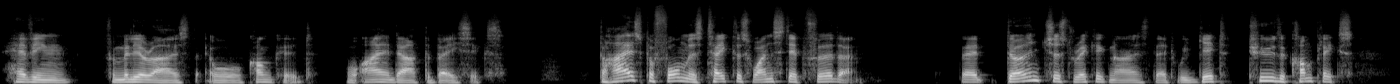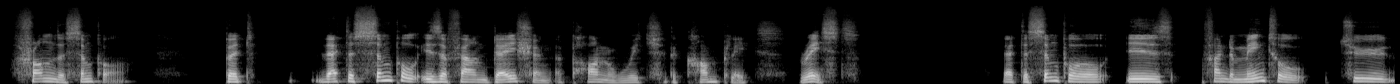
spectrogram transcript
having familiarized or conquered or ironed out the basics. The highest performers take this one step further. They don't just recognize that we get to the complex from the simple, but that the simple is a foundation upon which the complex rests. That the simple is fundamental to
